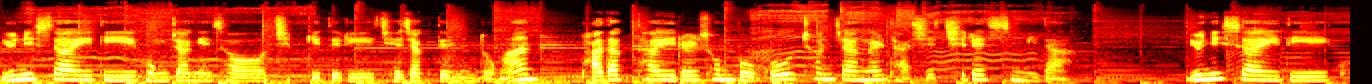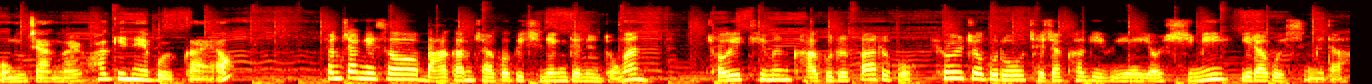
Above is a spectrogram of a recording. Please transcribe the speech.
유니스 아이디 공장에서 집기들이 제작되는 동안 바닥 타일을 손보고 천장을 다시 칠했습니다. 유니스 아이디 공장을 확인해 볼까요? 현장에서 마감 작업이 진행되는 동안 저희 팀은 가구를 빠르고 효율적으로 제작하기 위해 열심히 일하고 있습니다.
